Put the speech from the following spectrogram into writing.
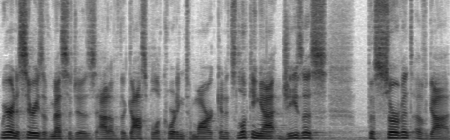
We're in a series of messages out of the Gospel according to Mark, and it's looking at Jesus, the servant of God.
